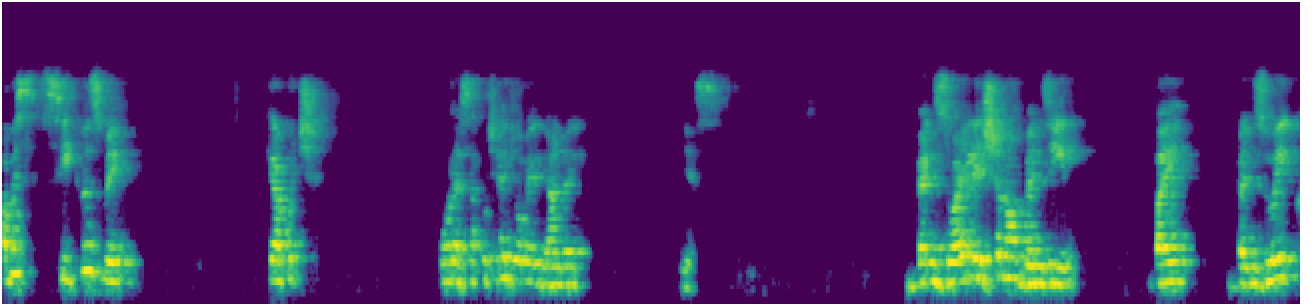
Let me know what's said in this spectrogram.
अब इस सीक्वेंस में क्या कुछ और ऐसा कुछ है जो हमें ध्यान रहे? Yes benzylation of benzene by benzoic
